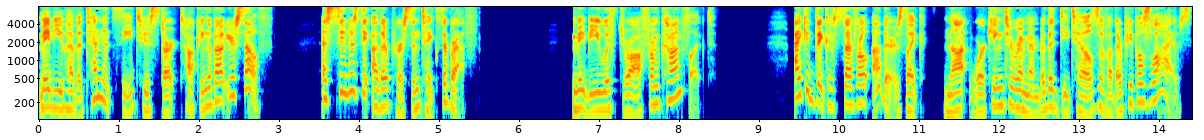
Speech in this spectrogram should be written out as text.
Maybe you have a tendency to start talking about yourself as soon as the other person takes a breath. Maybe you withdraw from conflict. I could think of several others, like not working to remember the details of other people's lives,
